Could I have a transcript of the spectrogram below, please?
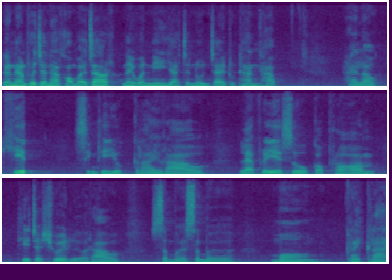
ดังนั้นพระเจ้าของพระเจ้าในวันนี้อยากจะหนุนใจทุกท่านครับ ให้เราคิดสิ่งที่อยู่ใกล้เรา และพระเยซูก็พร้อมที่จะช่วยเหลือเราเสมอๆมองใกล้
